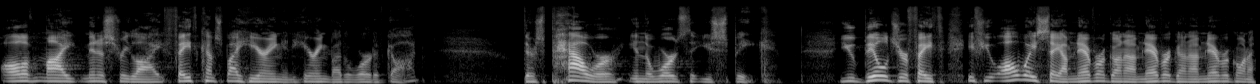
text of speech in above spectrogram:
all of my ministry life. Faith comes by hearing, and hearing by the Word of God. There's power in the words that you speak. You build your faith. If you always say, I'm never gonna, I'm never gonna, I'm never gonna.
